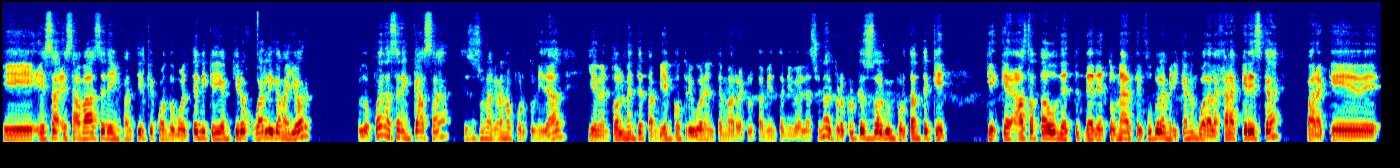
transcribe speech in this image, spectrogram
esa, esa base de infantil que cuando volteen y que digan quiero jugar Liga Mayor, pues lo pueden hacer en casa, eso es una gran oportunidad y eventualmente también contribuir en el tema de reclutamiento a nivel nacional, pero creo que eso es algo importante que, que, has tratado de, detonar, que el fútbol americano en Guadalajara crezca para que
